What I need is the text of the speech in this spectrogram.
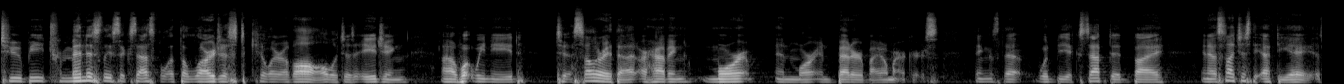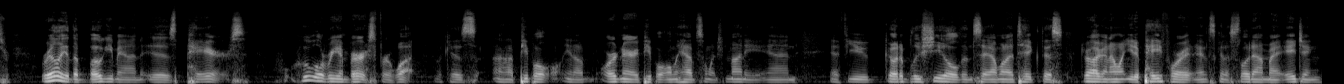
to be tremendously successful at the largest killer of all, which is aging, uh, what we need to accelerate that are having more and more and better biomarkers, things that would be accepted by, you know, it's not just the FDA, it's really the bogeyman is payers. Who will reimburse for what? Because uh, people, you know, ordinary people only have so much money, and if you go to Blue Shield and say, I want to take this drug and I want you to pay for it and it's going to slow down my aging,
